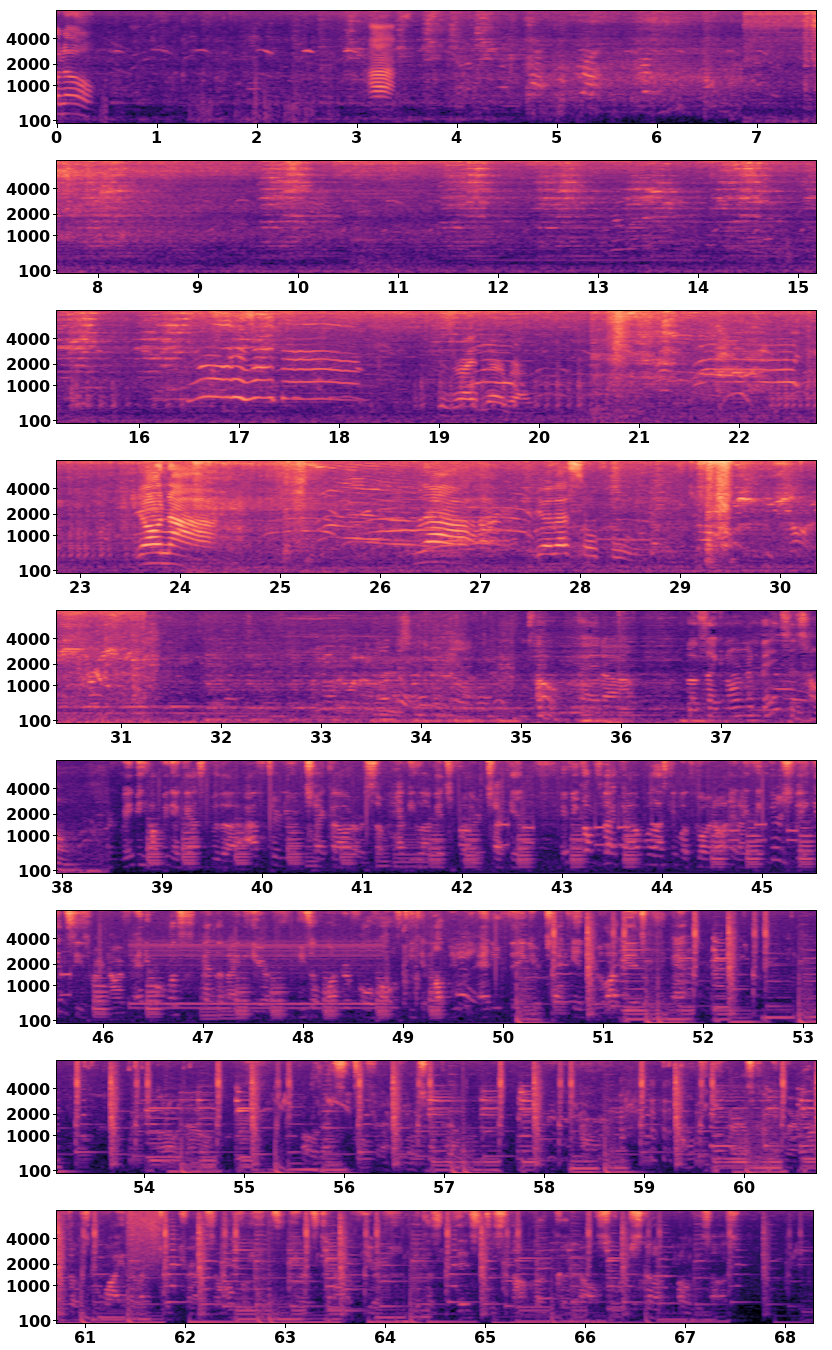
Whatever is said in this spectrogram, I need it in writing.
Oh no. Ah. He's right there, bro. Yo, nah. Nah. Yo, that's so cool. Oh, and uh, looks like Norman Bates is home. Maybe helping a guest with an afternoon checkout or some heavy luggage for their check-in. If he comes back out, we'll ask him what's going on. And I think there's vacancies right now. If anyone wants to spend the night here, he's a wonderful host. He can help you with anything, your check-in, your luggage, and oh no, oh that's definitely a checkout. He doesn't hear us get out of here because this does not look good at all. So we're just gonna. Oh, he saw us.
